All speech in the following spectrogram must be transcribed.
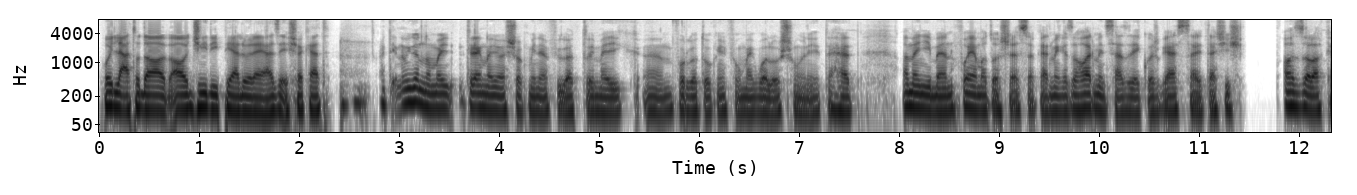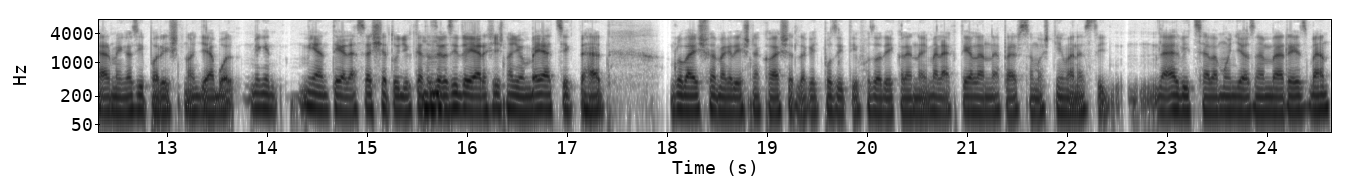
hogy látod a, a GDP előrejelzéseket? Hát én úgy gondolom, hogy tényleg nagyon sok minden függ attól, hogy melyik forgatókönyv fog megvalósulni. Tehát amennyiben folyamatos lesz akár még ez a 30 százalékos gázszállítás is, azzal akár még az ipar is nagyjából, még milyen tél lesz, ezt se tudjuk, tehát azért mhm. az időjárás is nagyon bejátszik, tehát globális felmelegedésnek, ha esetleg egy pozitív hozadéka lenne, egy meleg tél lenne, persze most nyilván ezt így elviccelve mondja az ember részben,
